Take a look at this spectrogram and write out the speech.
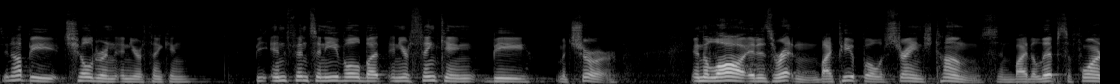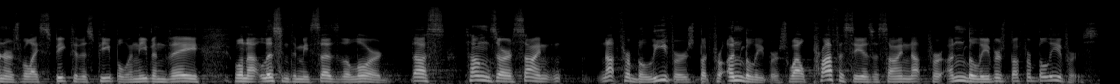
do not be children in your thinking. Be infants in evil, but in your thinking, be mature. In the law it is written, By people of strange tongues, and by the lips of foreigners will I speak to this people, and even they will not listen to me, says the Lord. Thus, tongues are a sign not for believers, but for unbelievers, while prophecy is a sign not for unbelievers, but for believers.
